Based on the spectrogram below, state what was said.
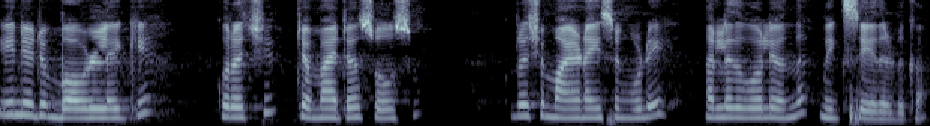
ഇനി ഒരു ബൗളിലേക്ക് കുറച്ച് ടൊമാറ്റോ സോസും കുറച്ച് മയണൈസും കൂടി നല്ലതുപോലെ ഒന്ന് മിക്സ് ചെയ്തെടുക്കാം.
